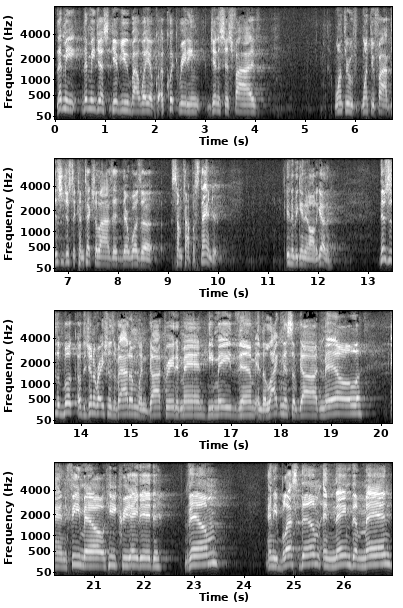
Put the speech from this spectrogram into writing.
Let me, let me just give you, by way of a quick reading, Genesis 5, 1 through, 1 through 5. This is just to contextualize that there was a, some type of standard in the beginning altogether. This is the book of the generations of Adam when God created man. He made them in the likeness of God, male and female. He created them and he blessed them and named them man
